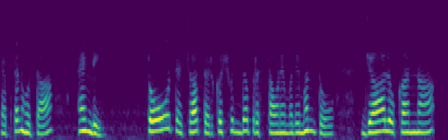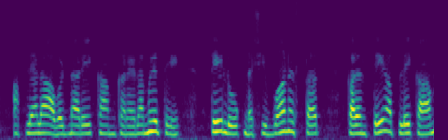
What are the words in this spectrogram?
कॅप्टन होता अँडी. तो त्याच्या तर्कशुद्ध प्रस्तावनेमध्ये म्हणतो ज्या लोकांना आपल्याला आवडणारे काम करायला मिळते ते लोक नशीबवान असतात कारण ते आपले काम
